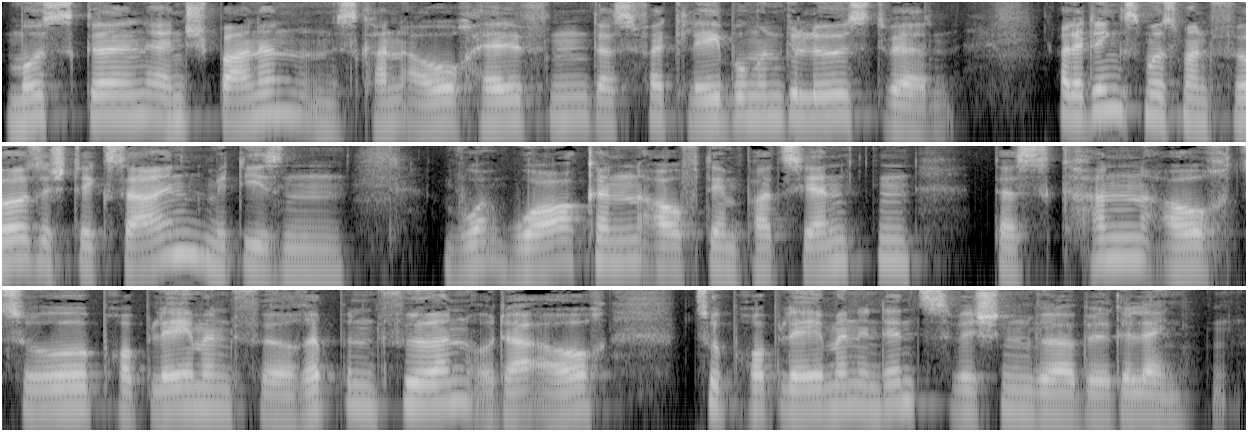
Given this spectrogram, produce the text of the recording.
Muskeln entspannen und es kann auch helfen, dass Verklebungen gelöst werden. Allerdings muss man vorsichtig sein mit diesen Walken auf dem Patienten. Das kann auch zu Problemen für Rippen führen oder auch zu Problemen in den Zwischenwirbelgelenken.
